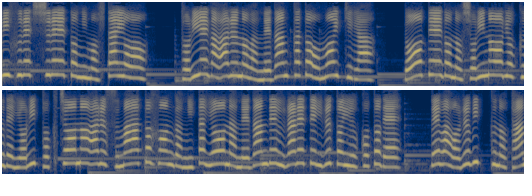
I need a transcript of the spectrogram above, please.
リフレッシュレートにも非対応。取り柄があるのは値段かと思いきや、同程度の処理能力でより特徴のあるスマートフォンが似たような値段で売られているということで、ではオルビックの端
